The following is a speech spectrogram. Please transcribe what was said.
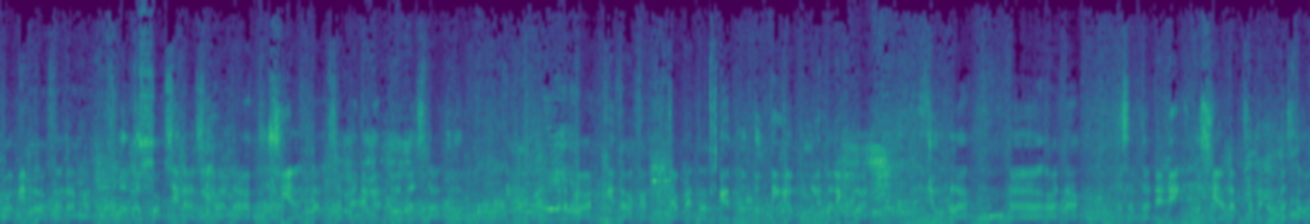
kami melaksanakan usia 6 sampai dengan 12 tahun. Ke depan kita akan mencapai target untuk 35 ribuan jumlah uh, peserta didik usia 6 sampai 12 tahun.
